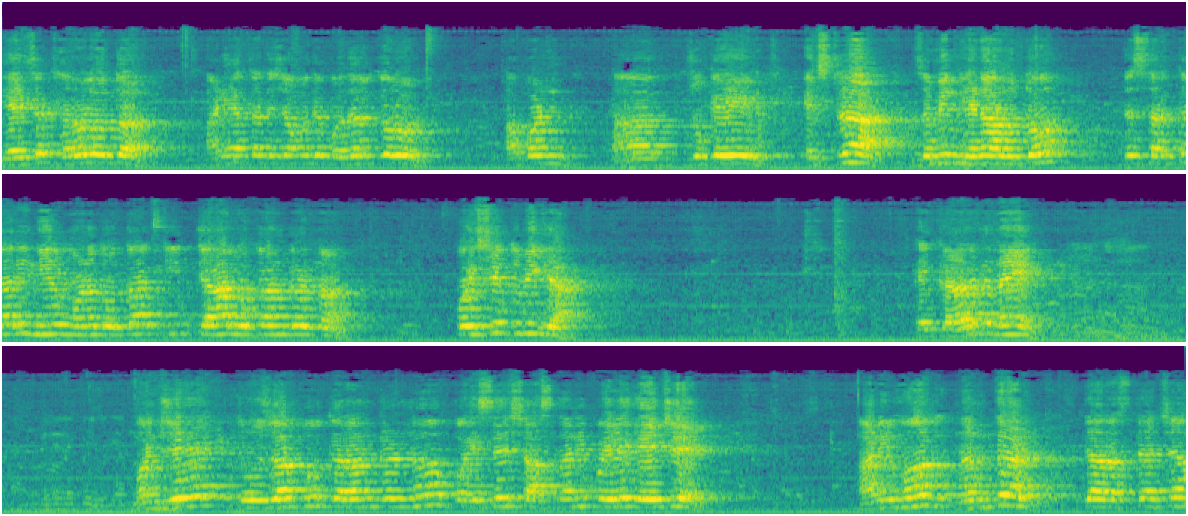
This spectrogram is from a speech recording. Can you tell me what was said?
घ्यायचं ठरवलं होतं आणि आता त्याच्यामध्ये बदल करून आपण जो काही एक्स्ट्रा जमीन घेणार होतो तर सरकारी नियम म्हणत होता की त्या लोकांकडनं पैसे तुम्ही घ्या. काही कळालं का नाही? म्हणजे तुळजापूरकरांकडनं पैसे शासनाने पहिले घ्यायचे आणि मग नंतर त्या रस्त्याच्या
